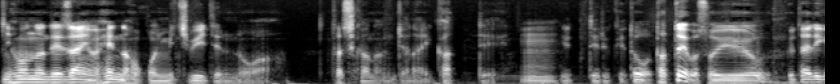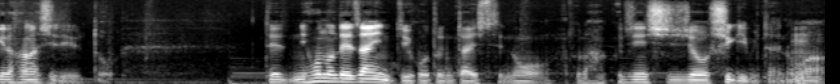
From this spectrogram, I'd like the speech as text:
日本のデザインを変な方向に導いてるのは確かなんじゃないかってうん。言ってるけど例えばそういう具体的な話で言うとで日本のデザインということに対してのその白人至上主義みたいのは、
